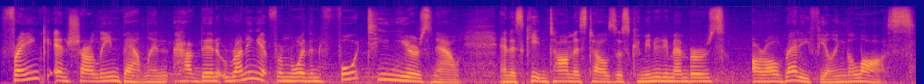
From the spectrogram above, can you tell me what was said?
Frank and Charlene Bantlin have been running it for more than 14 years now. And as Keaton Thomas tells us, community members are already feeling the loss.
